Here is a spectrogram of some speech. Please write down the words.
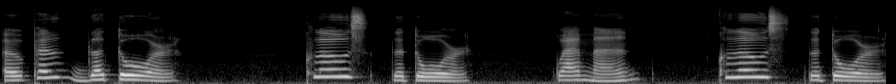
；Open the door，Close the door，关门；Close the door。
